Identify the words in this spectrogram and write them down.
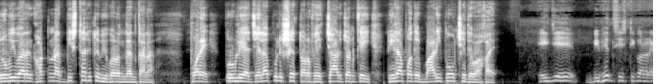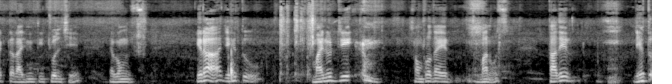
রবিবারের ঘটনার বিস্তারিত বিবরণ দেন তারা। পরে পুরুলিয়া জেলা পুলিশের তরফে চারজনকেই নিরাপদে বাড়ি পৌঁছে দেওয়া হয়। এই যে বিভেদ সৃষ্টি করার একটা রাজনীতি চলছে এবং এরা যেহেতু মাইনরিটি সম্প্রদায়ের মানুষ, তাদের যেহেতু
